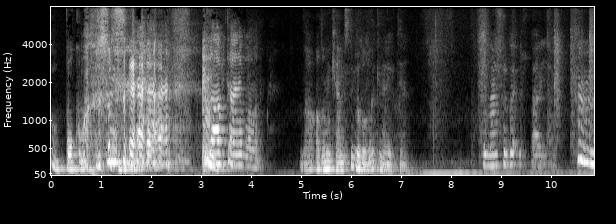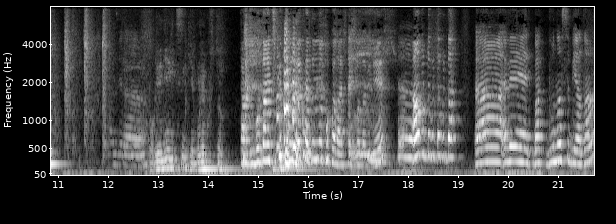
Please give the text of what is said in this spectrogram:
bokum alırsınız. Daha bir tane bulamadım. Daha adamın kendisini bile bulamadık ki nereye gitti yani. Ben şurada üst arayacağım. Oraya niye gitsin ki? Buraya kustu. Tamam buradan çıkıp burada kadınla tokalaşmış olabilir. Aa burada burada burada. Aa evet bak bu nasıl bir adam?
